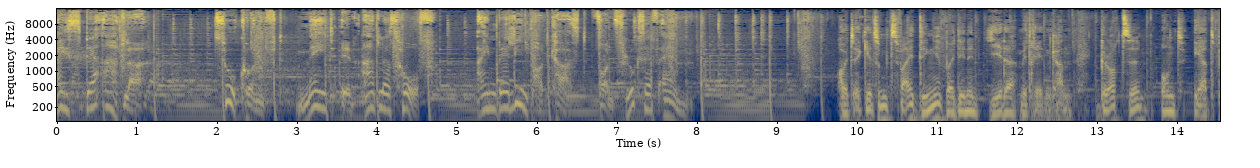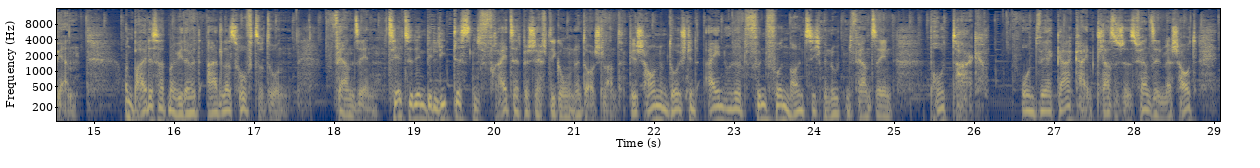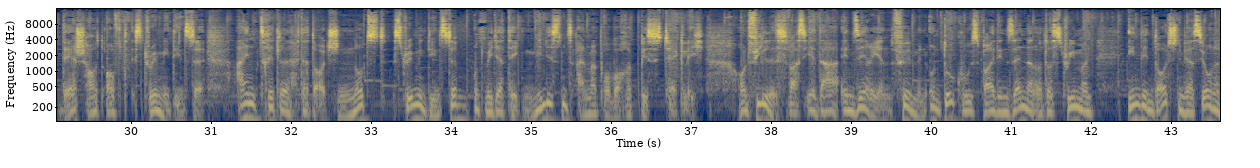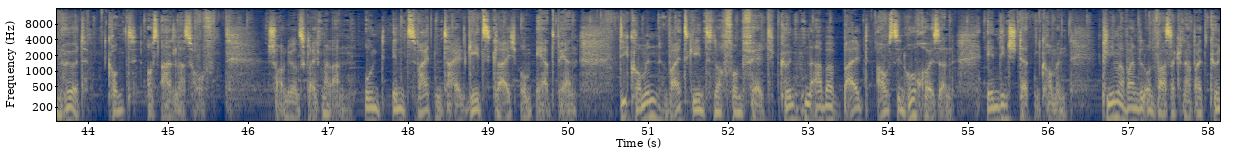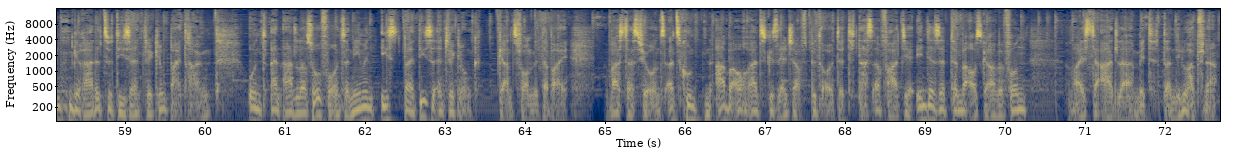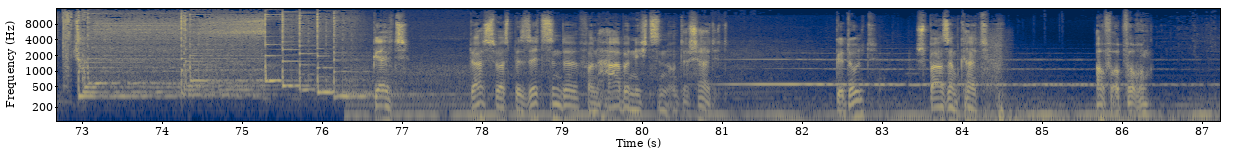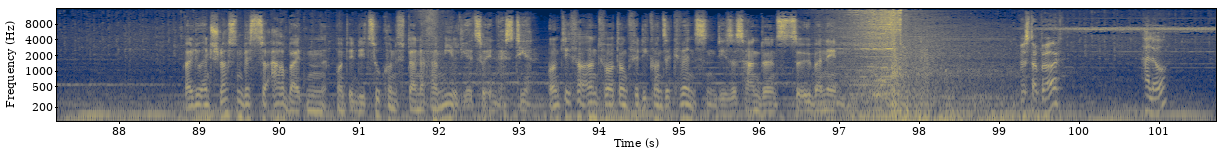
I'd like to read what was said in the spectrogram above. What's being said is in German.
Weiß der Adler. Zukunft Made in Adlershof. Ein Berlin-Podcast von Flux. Heute geht es um zwei Dinge, bei denen jeder mitreden kann. Grotze und Erdbeeren. Und beides hat mal wieder mit Adlershof zu tun. Fernsehen zählt zu den beliebtesten Freizeitbeschäftigungen in Deutschland. Wir schauen im Durchschnitt 195 Minuten Fernsehen pro Tag. Und wer gar kein klassisches Fernsehen mehr schaut, der schaut oft Streamingdienste. Ein Drittel der Deutschen nutzt Streamingdienste und Mediatheken mindestens einmal pro Woche bis täglich. Und vieles, was ihr da in Serien, Filmen und Dokus bei den Sendern oder Streamern in den deutschen Versionen hört, kommt aus Adlershof. Schauen wir uns gleich mal an. Und im zweiten Teil geht's gleich um Erdbeeren. Die kommen weitgehend noch vom Feld, könnten aber bald aus den Hochhäusern in den Städten kommen. Klimawandel und Wasserknappheit könnten gerade zu dieser Entwicklung beitragen. Und ein Adlersofa-Unternehmen ist bei dieser Entwicklung ganz vorn mit dabei. Was das für uns als Kunden, aber auch als Gesellschaft bedeutet, das erfahrt ihr in der September-Ausgabe von Weiß der Adler mit Danilo Höpfner. Geld. Das, was Besitzende von Habenichtsen unterscheidet. Geduld, Sparsamkeit, Aufopferung. Weil du entschlossen bist zu arbeiten und in die Zukunft deiner Familie zu investieren und die Verantwortung für die Konsequenzen dieses Handelns zu übernehmen. Mr. Bird? Hallo?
